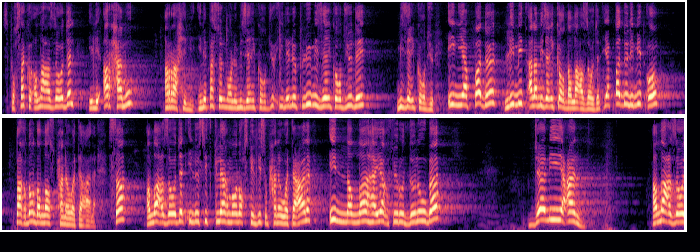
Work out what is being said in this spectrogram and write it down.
C'est pour ça que Allah Azza wa il est arhamu ar-rahimi. Il n'est pas seulement le miséricordieux, il est le plus miséricordieux des miséricordieux. il n'y a pas de limite à la miséricorde d'Allah Azza wa Il n'y a pas de limite au pardon d'Allah subhanahu wa ta'ala. Ça, Allah Azza wa il le cite clairement lorsqu'il dit subhanahu wa ta'ala « Inna Allah yaghfiru dhunuba jami'an » Allah Azza wa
